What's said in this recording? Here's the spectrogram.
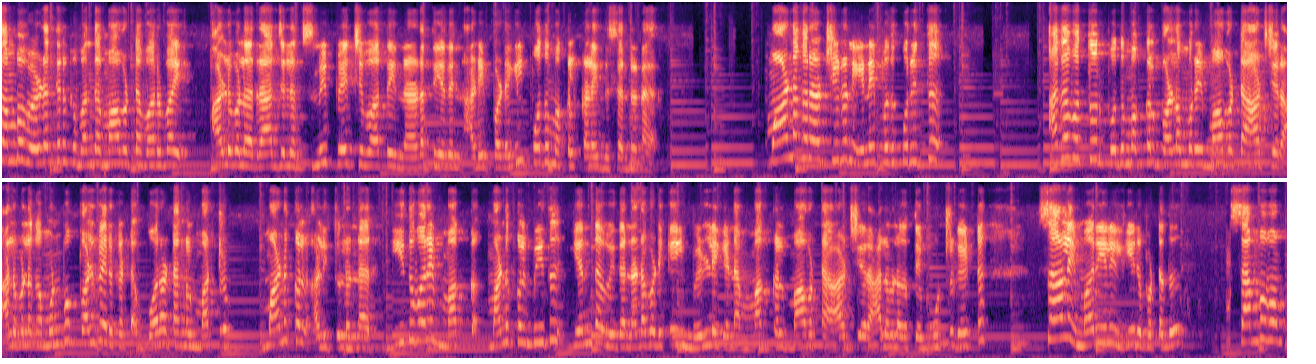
சம்பவ இடத்திற்கு வந்த மாவட்ட வருவாய் அலுவலர் ராஜலட்சுமி பேச்சுவார்த்தை நடத்தியதன் அடிப்படையில் பொதுமக்கள் கலைந்து சென்றனர். மாநகராட்சியுடன் இணைப்பது குறித்து அதவத்தூர் பொதுமக்கள் பலமுறை மாவட்ட ஆட்சியர் அலுவலகம் முன்பு பல்வேறு கட்ட போராட்டங்கள் மற்றும் மனுக்கள் அளித்துள்ளனர். இதுவரை மக்கள் மனுக்கள் மீது எந்தவித நடவடிக்கையும் இல்லை என மக்கள் மாவட்ட ஆட்சியர் அலுவலகத்தை முற்றுகையிட்டு சாலை மறியலில் ஈடுபட்டது சம்பவம்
